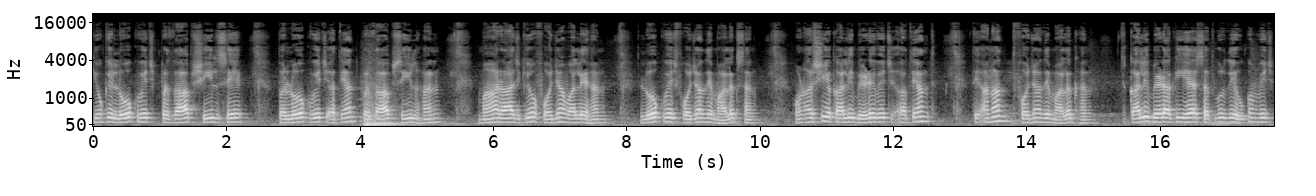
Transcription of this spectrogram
ਕਿਉਂਕਿ ਲੋਕ ਵਿੱਚ ਪ੍ਰਤਾਪਸ਼ੀਲ ਸੇ ਪਰ ਲੋਕ ਵਿੱਚ ਅਤਿਅੰਤ ਪ੍ਰਤਾਪਸ਼ੀਲ ਹਨ। ਮਹਾਰਾਜ ਕਿਉਂ ਫੌਜਾਂ ਵਾਲੇ ਹਨ? ਲੋਕ ਵਿੱਚ ਫੌਜਾਂ ਦੇ ਮਾਲਕ ਸਨ। ਹੁਣ ਅਰਸ਼ੀ ਅਕਾਲੀ ਬੇੜੇ ਵਿੱਚ ਅਤਿਅੰਤ ਤੇ ਅਨੰਤ ਫੌਜਾਂ ਦੇ ਮਾਲਕ ਹਨ। ਅਕਾਲੀ ਬੇੜਾ ਕੀ ਹੈ? ਸਤਗੁਰ ਦੇ ਹੁਕਮ ਵਿੱਚ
